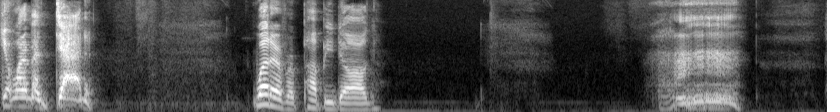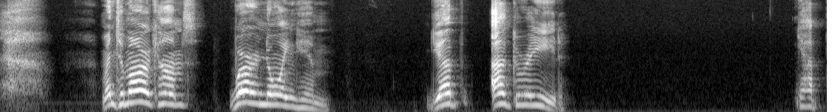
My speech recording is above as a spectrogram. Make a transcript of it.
you would have been dead. Whatever, puppy dog. When tomorrow comes, we're annoying him. Yep, agreed. Yep.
